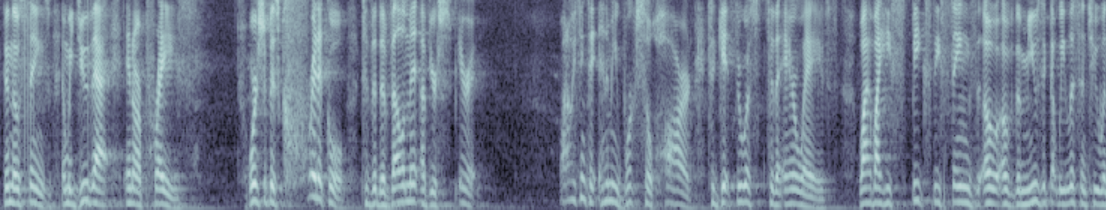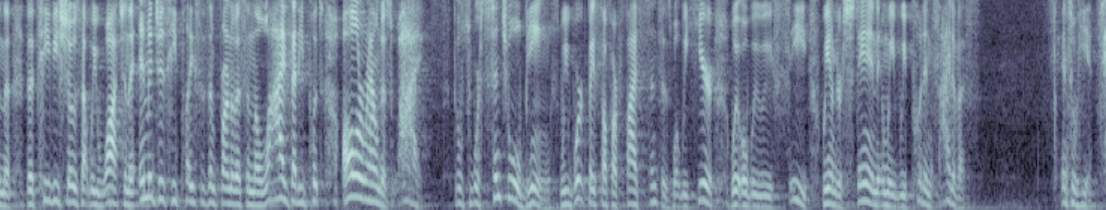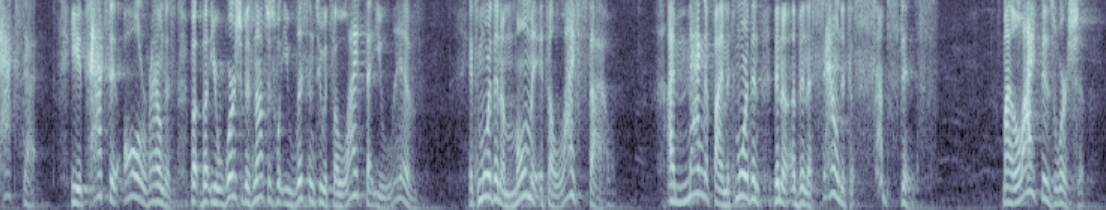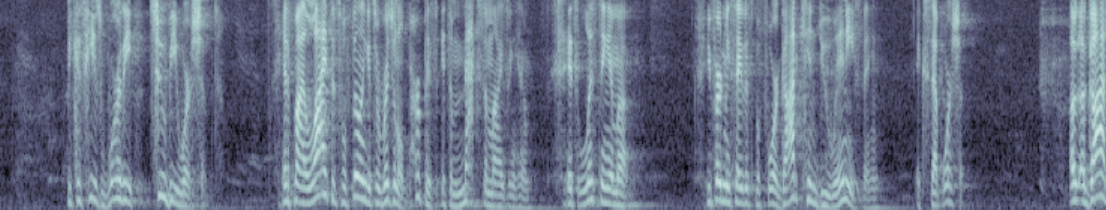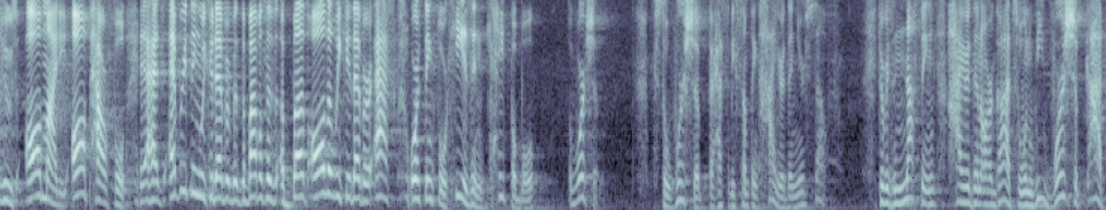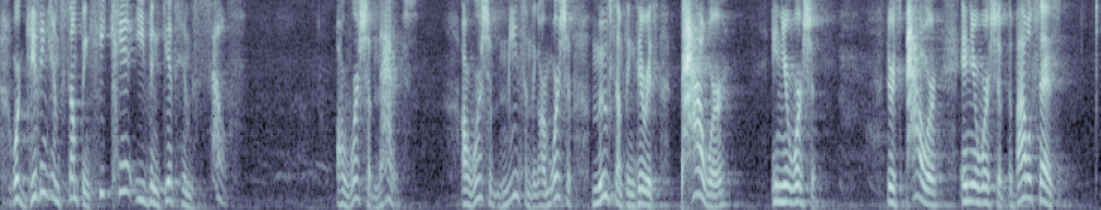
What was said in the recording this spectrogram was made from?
than those things. And we do that in our praise. Worship is critical to the development of your spirit. Why do we think the enemy works so hard to get through us to the airwaves why, why he speaks these things of the music that we listen to and the, the TV shows that we watch and the images he places in front of us and the lies that he puts all around us. Why? Because we're sensual beings. We work based off our five senses what we hear, what we see, we understand, and we, we put inside of us. And so he attacks that. He attacks it all around us. But, but your worship is not just what you listen to, it's a life that you live. It's more than a moment, it's a lifestyle. I magnify him. It's more than, than, a, than a sound, it's a substance. My life is worship because he is worthy to be worshiped. And if my life is fulfilling its original purpose, it's maximizing him, it's lifting him up. You've heard me say this before God can do anything except worship. A, a God who's almighty, all powerful, has everything we could ever, but the Bible says above all that we could ever ask or think for, he is incapable of worship. Because to worship, there has to be something higher than yourself. There is nothing higher than our God. So when we worship God, we're giving Him something He can't even give Himself. Our worship matters. Our worship means something. Our worship moves something. There is power in your worship. There is power in your worship. The Bible says,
